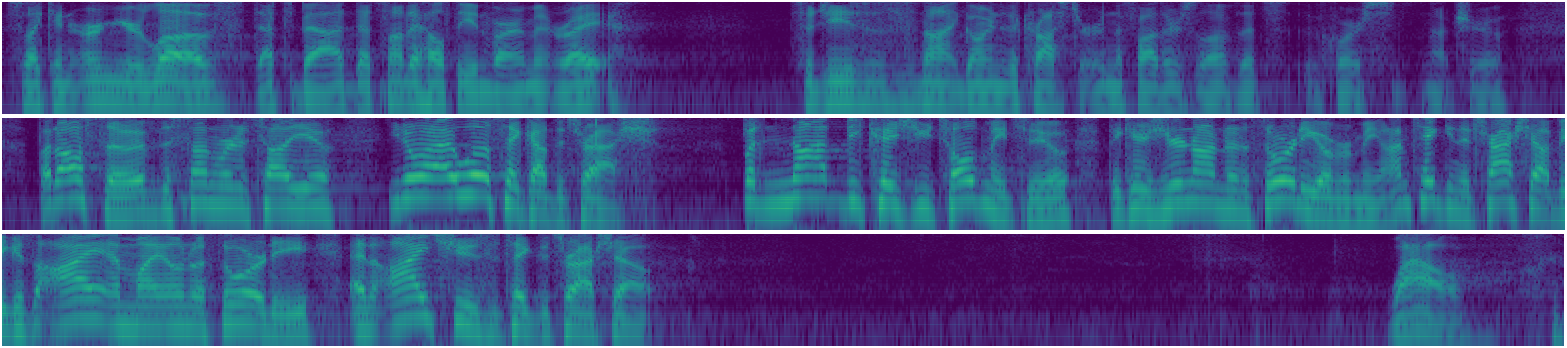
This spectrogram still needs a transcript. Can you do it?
so I can earn your love. That's bad. That's not a healthy environment, right? So Jesus is not going to the cross to earn the Father's love. That's, of course, not true. But also, if the son were to tell you, you know what, I will take out the trash, but not because you told me to, because you're not an authority over me. I'm taking the trash out because I am my own authority and I choose to take the trash out. Wow.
